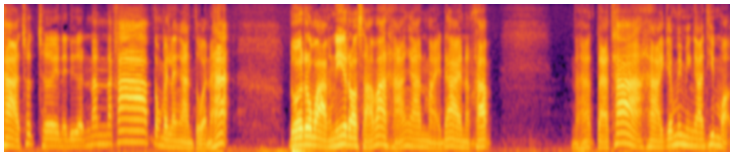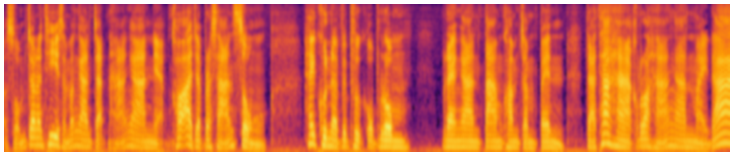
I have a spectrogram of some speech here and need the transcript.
ค่าชดเชยในเดือนนั้นนะครับ ต้องไปรายงานตัวนะฮะโดยระหว่างนี้เราสามารถหางานใหม่ได้นะครับ นะฮะแต่ถ้าหากยังไม่มีงานที่เหมาะสมเจ้าหน้าที่สำนักงานจัดหางานเนี่ยเขาอาจจะประสานส่ง ให้คุณไปฝึกอบรมแรงงานตามความจำเป็น แต่ถ้าหากเราหางานใหม่ได้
